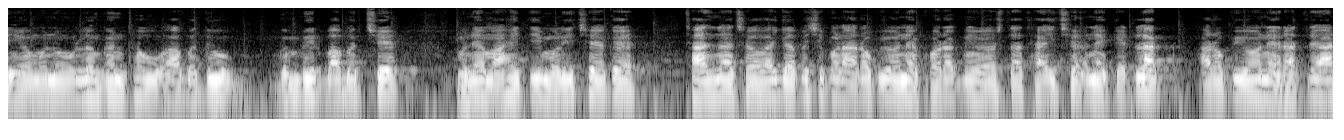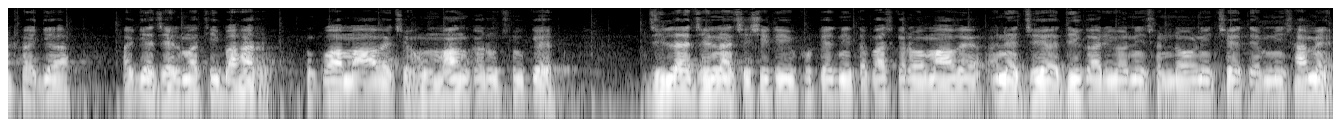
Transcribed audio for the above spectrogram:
નિયમોનું ઉલ્લંઘન થવું, આ બધું ગંભીર બાબત છે. મને માહિતી મળી છે કે સાંજના છ વાગ્યા પછી પણ આરોપીઓને ખોરાકની વ્યવસ્થા થાય છે અને કેટલાક આરોપીઓને રાત્રે આઠ વાગ્યા વાગ્યા જેલમાંથી બહાર મૂકવામાં આવે છે. હું માંગ કરું છું કે જિલ્લા જેલના સીસીટીવી ફૂટેજની તપાસ કરવામાં આવે અને જે અધિકારીઓની સંડોવણી છે તેમની સામે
